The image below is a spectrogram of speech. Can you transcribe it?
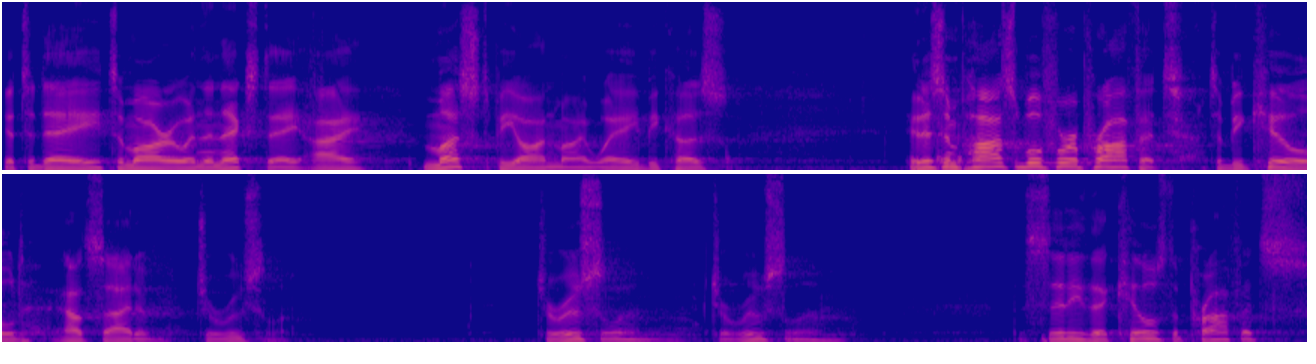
Yet today, tomorrow, and the next day I must be on my way because it is impossible for a prophet to be killed outside of Jerusalem. Jerusalem, Jerusalem, the city that kills the prophets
